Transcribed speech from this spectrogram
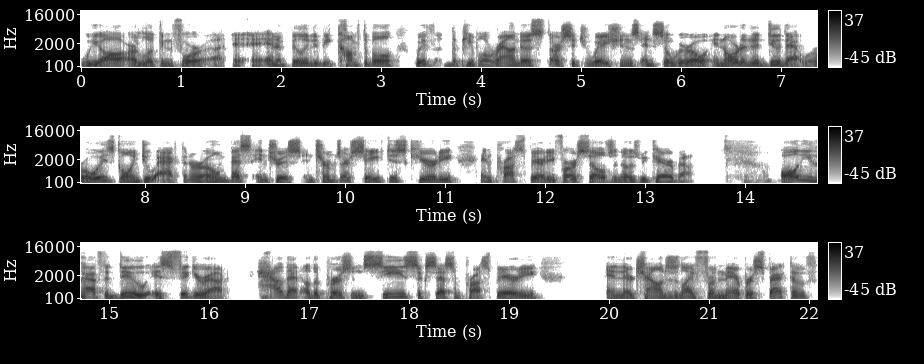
We all are looking for uh, an ability to be comfortable with the people around us, our situations. And so we're, all, in order to do that, we're always going to act in our own best interests in terms of our safety, security, and prosperity for ourselves and those we care about. Mm-hmm. All you have to do is figure out how that other person sees success and prosperity and their challenges in life from their perspective,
